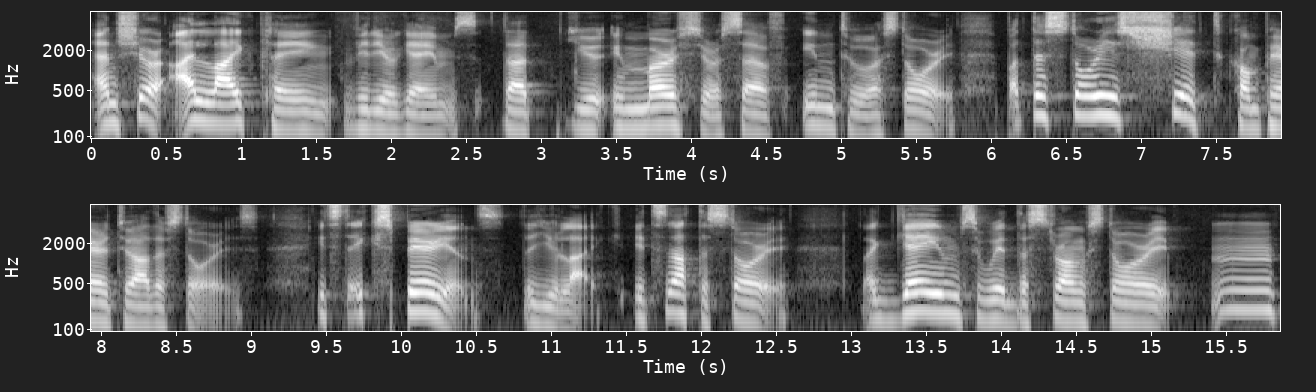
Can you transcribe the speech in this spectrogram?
And sure, I like playing video games that you immerse yourself into a story, but the story is shit compared to other stories. It's the experience that you like, it's not the story. Like games with the strong story mm,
